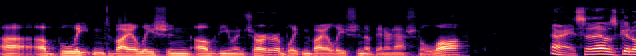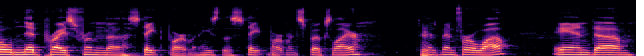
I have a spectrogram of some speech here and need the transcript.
uh, a blatant violation of the UN Charter, a blatant violation of international law. All right, so that was good old Ned Price from the State Department. He's the State Department spokesliar, has been for a while, and um,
